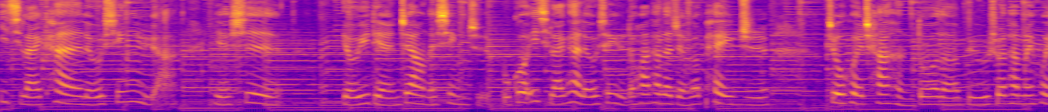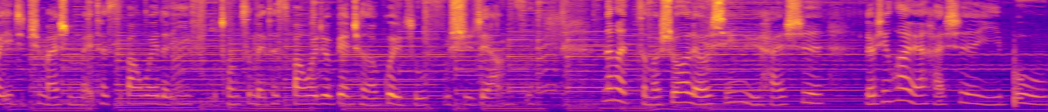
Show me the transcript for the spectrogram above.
一起来看流星雨啊，也是有一点这样的性质。不过一起来看流星雨的话，它的整个配置就会差很多了。比如说，他们会一起去买什么美特斯邦威的衣服，从此美特斯邦威就变成了贵族服饰这样子。那么怎么说，《流星雨》还是《流星花园》还是一部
